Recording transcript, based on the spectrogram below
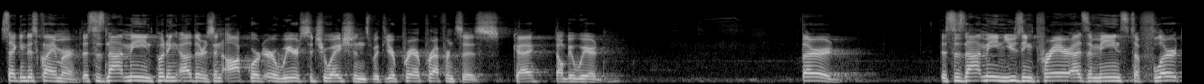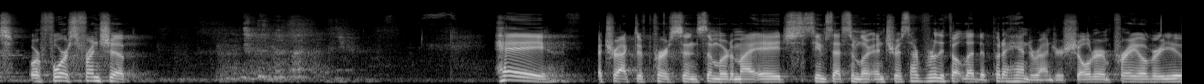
Second disclaimer this does not mean putting others in awkward or weird situations with your prayer preferences, okay? Don't be weird. Third, this does not mean using prayer as a means to flirt or force friendship. Hey, attractive person similar to my age, seems to have similar interests. I've really felt led to put a hand around your shoulder and pray over you.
